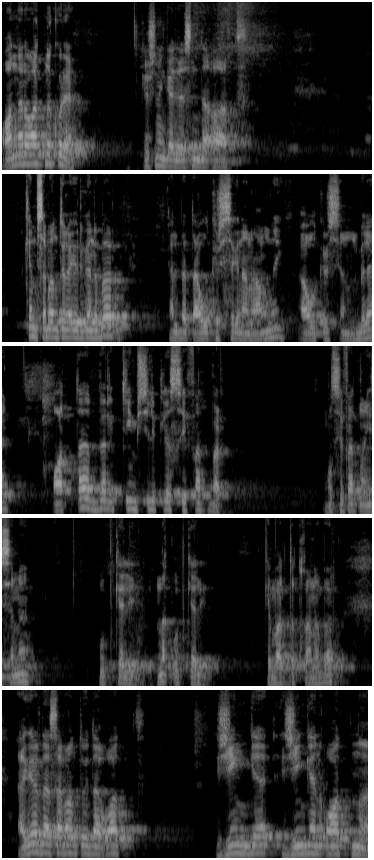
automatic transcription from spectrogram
Аннары атны күрә. Кешенең гәүдәсендә ат, Кем сабантуйга йөргәне бар, әлбәттә, авыл кешесе генә аны аңлый, авыл кешесе аны белә. Атта бер кимчелекле сыйфат бар. Ул сыйфатның исеме үпкәли, нык үпкәли. Кем ат тотканы бар. Әгәр дә сабантуйда ат җиңгә, җиңгән атны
